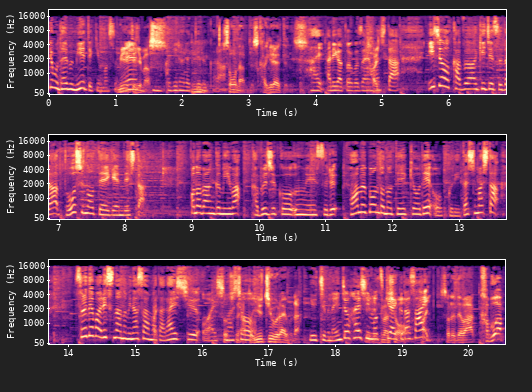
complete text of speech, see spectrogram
でもだいぶ見えてきますね。見えてきます。限られてるから、そうなんです。限られてるんです。はい、ありがとうございました。はい、以上、株は技術だ投資の提言でした。この番組は株塾を運営するファームボンドの提供でお送りいたしました。それではリスナーの皆さんまた来週お会いしましょう。うね、YouTube ライブだ。YouTube の延長配信もお付き合いください。はい、それでは株は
